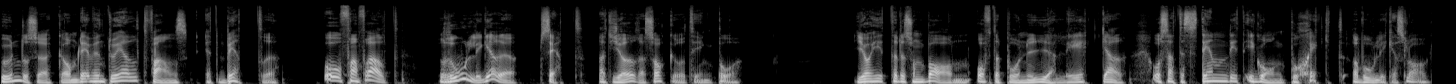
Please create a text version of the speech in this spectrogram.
undersöka om det eventuellt fanns ett bättre och framförallt roligare sätt att göra saker och ting på. Jag hittade som barn ofta på nya lekar och satte ständigt igång projekt av olika slag.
